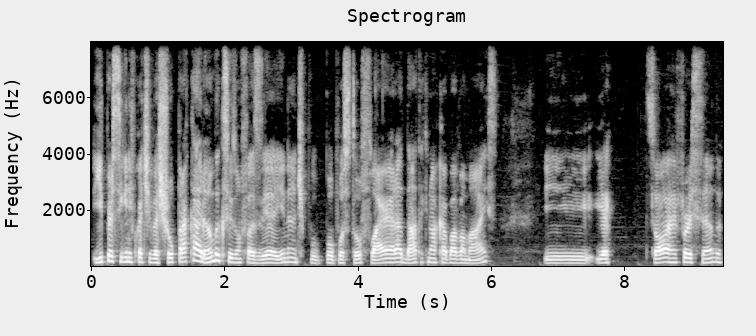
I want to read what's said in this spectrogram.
hiper significativa. É show pra caramba que vocês vão fazer aí, né? Tipo, pô, postou o flyer, era a data que não acabava mais. E, e é só reforçando,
